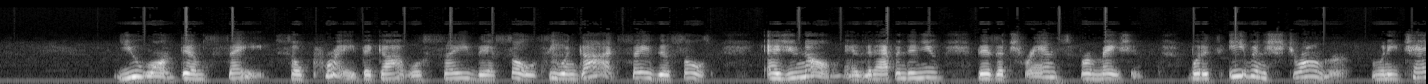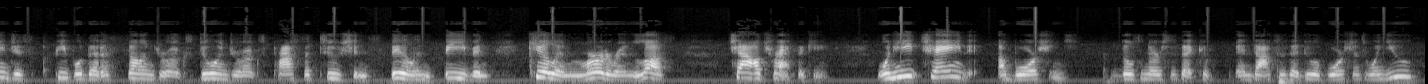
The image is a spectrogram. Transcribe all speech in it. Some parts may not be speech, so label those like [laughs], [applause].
You want them saved. So pray that God will save their souls. See, when God saves their souls, as you know, as it happened in you, there's a transformation. But it's even stronger when he changes people that are selling drugs, doing drugs, prostitution, stealing, thieving, killing, murdering, lust, child trafficking. When he changed abortions, those nurses that and doctors that do abortions, when you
